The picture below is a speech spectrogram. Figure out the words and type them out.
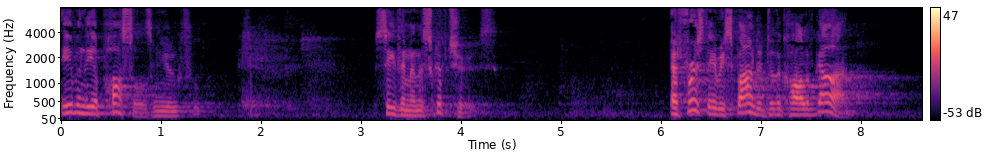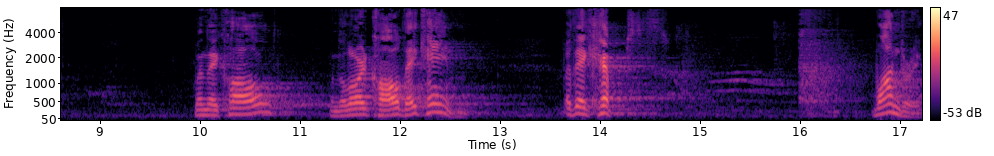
even the apostles, when you see them in the scriptures, at first they responded to the call of God. When they called, when the Lord called, they came. But they kept wandering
